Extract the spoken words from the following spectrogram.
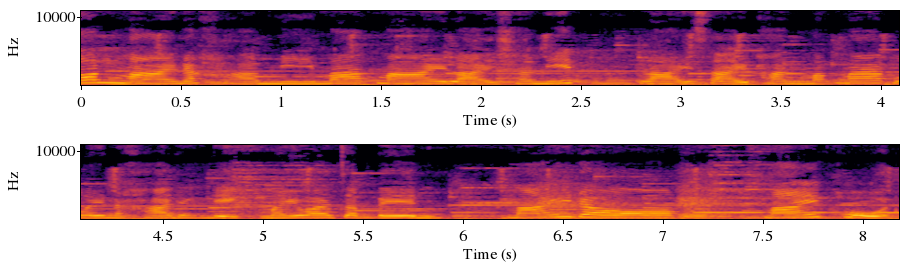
ต้นไม้นะคะมีมากมายหลายชนิด หลายสายพันธุ์มากๆเลยนะคะ เด็กๆไม่ว่าจะเป็นไม้ดอก ไม้ผล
